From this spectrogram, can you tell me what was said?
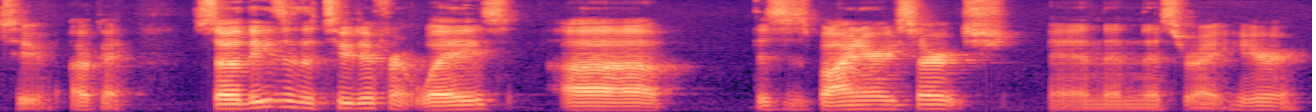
2. Okay, so these are the two different ways. Uh, this is binary search, and then this right here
